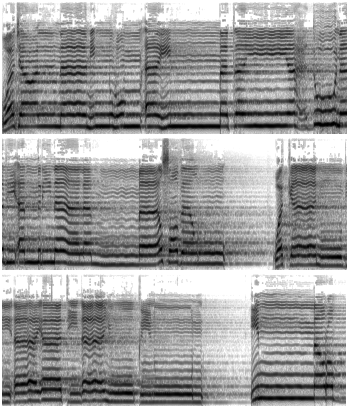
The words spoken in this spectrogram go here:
وجعلنا منهم أئمة يهدون بأمرنا لما صبروا وكانوا بآياتنا يوقنون إن رب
